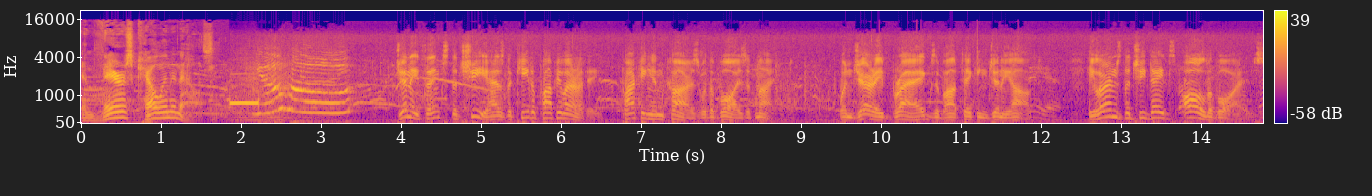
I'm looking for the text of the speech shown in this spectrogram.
And there's Kellen and Allison. Ginny thinks that she has the key to popularity, parking in cars with the boys at night. When Jerry brags about taking Ginny out, he learns that she dates all the boys.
